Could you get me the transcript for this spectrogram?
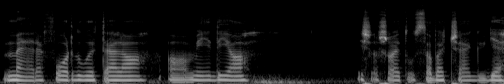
merre fordult el a, a média és a sajtószabadság ügye?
